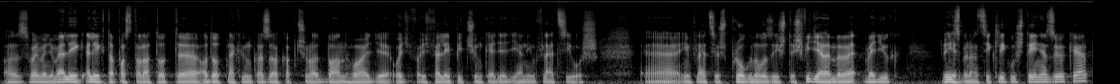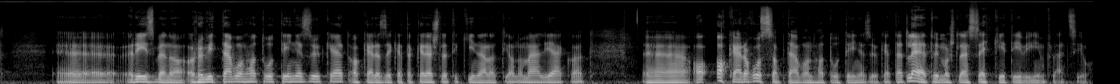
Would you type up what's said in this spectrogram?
az hogy mondjam, elég, elég tapasztalatot adott nekünk azzal kapcsolatban, hogy, hogy, hogy felépítsünk egy, egy ilyen inflációs, inflációs prognózist, és figyelembe vegyük részben a ciklikus tényezőket, részben a rövid távon ható tényezőket, akár ezeket a keresleti kínálati anomáliákat, akár a hosszabb távon ható tényezőket. Tehát lehet, hogy most lesz egy-két évig infláció.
